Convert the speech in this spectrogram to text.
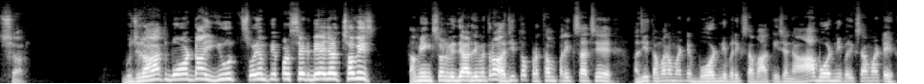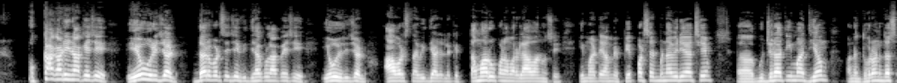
ચાલો ગુજરાત બોર્ડના યુથ સ્વયં પેપર સેટ બે હજાર છવ્વીસ. કમિંગ સોન વિદ્યાર્થી મિત્રો, હજી તો પ્રથમ પરીક્ષા છે. હજી તમારા માટે બોર્ડની પરીક્ષા બાકી છે અને આ બોર્ડની પરીક્ષા માટે પક્કા કાઢી નાખે છે. એવું રિઝલ્ટ દર વર્ષે જે વિદ્યાકુલ આપે છે, એવું રિઝલ્ટ આ વર્ષના વિદ્યાર્થી એટલે કે તમારું પણ અમારે લાવવાનું છે. એ માટે અમે પેપર સેટ બનાવી રહ્યા છે. ગુજરાતી માધ્યમ અને ધોરણ દસ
